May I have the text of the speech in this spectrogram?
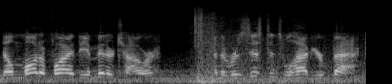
They'll modify the emitter tower, and the Resistance will have your back.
